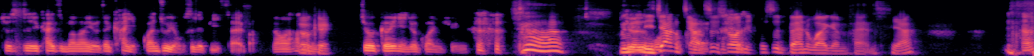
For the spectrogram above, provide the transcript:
就是开始慢慢有在看关注勇士的比赛吧。然后他们就隔一年就冠军。你这样讲是说你不是 bandwagon fans，yeah？啊，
